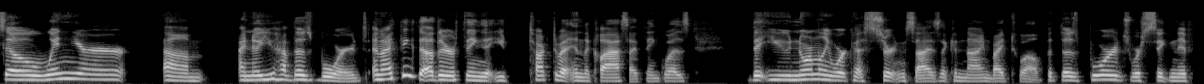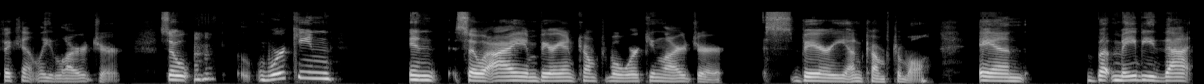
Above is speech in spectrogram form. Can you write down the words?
so when you're, um, I know you have those boards, and I think the other thing that you talked about in the class, I think, was that you normally work a certain size, like a nine by 12, but those boards were significantly larger. So Mhm. working in, so I am very uncomfortable working larger, very uncomfortable. And, but maybe that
